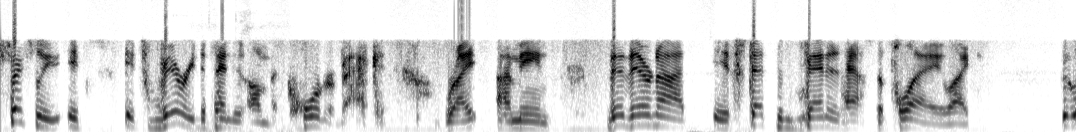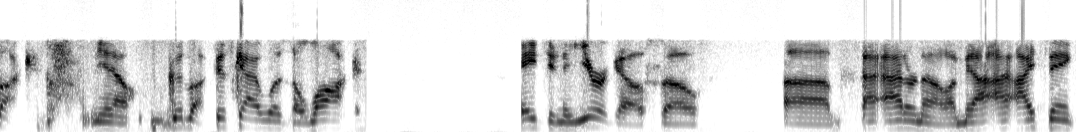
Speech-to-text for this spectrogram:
Especially, it's it's very dependent on the quarterback, right? I mean, they're not. If Stetson Bennett has to play, like good luck. You know, good luck. This guy was a lock agent a year ago, so um, I, I don't know. I mean, I, I think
